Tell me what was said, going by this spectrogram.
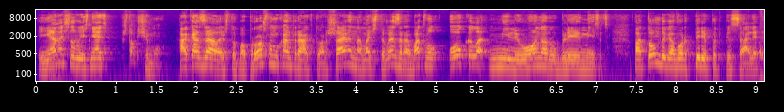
И я начал выяснять, что к чему. Оказалось, что по прошлому контракту Аршавин на Матч ТВ зарабатывал около миллиона рублей в месяц. Потом договор переподписали,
